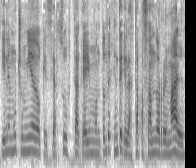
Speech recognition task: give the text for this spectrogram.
tiene mucho miedo, que se asusta, que hay un montón de gente que la está pasando re mal.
